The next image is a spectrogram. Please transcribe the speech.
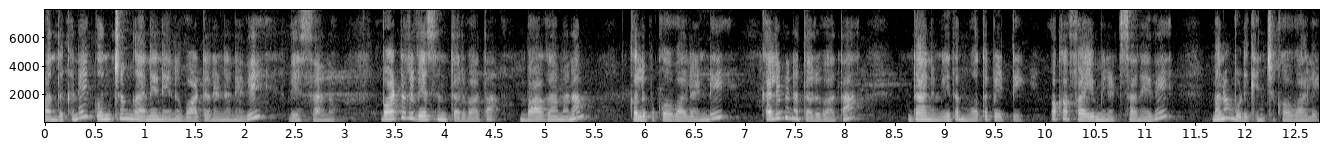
అందుకనే కొంచెంగానే నేను వాటర్ అనేది వేసాను వాటర్ వేసిన తర్వాత బాగా మనం కలుపుకోవాలండి. కలిపిన తరువాత దాని మీద మూత పెట్టి ఒక ఫైవ్ మినిట్స్ అనేది మనం ఉడికించుకోవాలి.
